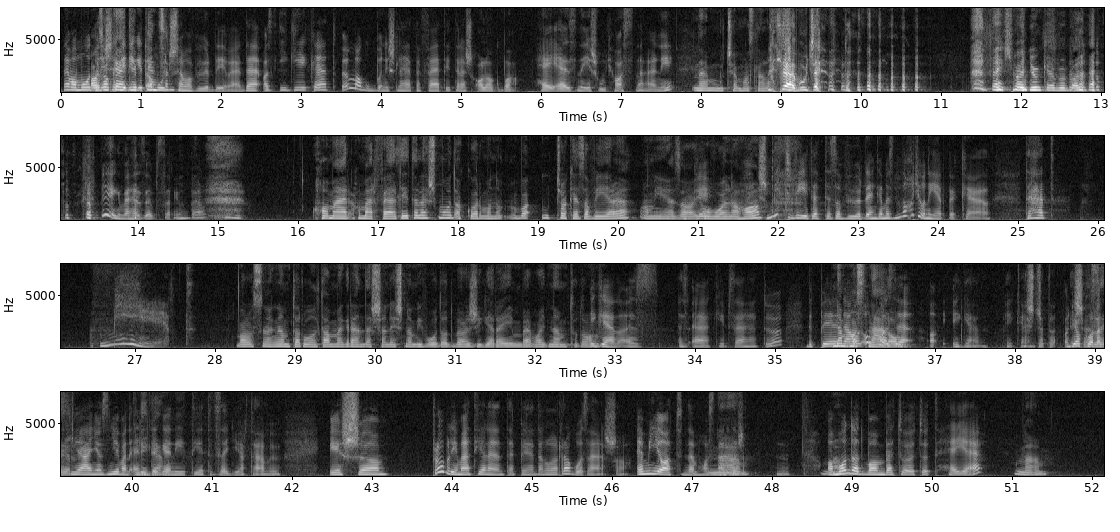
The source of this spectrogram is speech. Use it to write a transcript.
nem, a módbeli igét amúgy szem... sem a fürdével, de az igéket önmagukban is lehetne feltételes alakba helyezni és úgy használni. Nem, úgysem használom. Nem, úgysem. Ne is menjünk ebbe bele. Még nehezebb szerintem. Ha már, ha már feltételes mód, akkor mondom, va, csak ez a vére, ami ez okay. a jó volna, ha. És mit vétett ez a vűrd engem? Ez nagyon érdekel. Tehát miért? Valószínűleg nem tarultam meg rendesen, és nem ivódott be a zsigereimbe, vagy nem tudom. Igen, ez, ez elképzelhető, de például nem használom. okoz-e... A, igen, igen. És, Tehát a gyakorlat hiány az nyilván elidegeníti, ez egyértelmű. És problémát jelente például a ragozása. Emiatt nem használod. Nem. Hm. A nem. mondatban betöltött helye? Nem.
